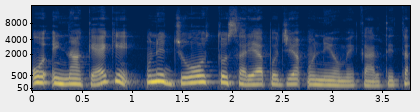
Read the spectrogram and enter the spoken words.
ਉਹ ਇੰਨਾ ਕਹਿ ਕੇ ਉਹਨੇ ਜੋ ਉਸ ਤੋਂ ਸਰਿਆ ਪੁੱਜਿਆ, ਉਹਨੇ ਉਵੇਂ ਕਰ ਦਿੱਤਾ।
